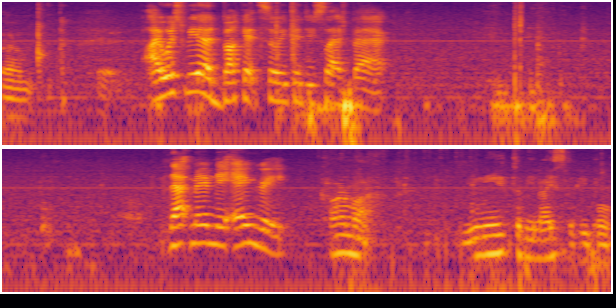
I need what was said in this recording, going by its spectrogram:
um, I wish we had buckets so we could do slash back. That made me angry. Karma. You need to be nice to people.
